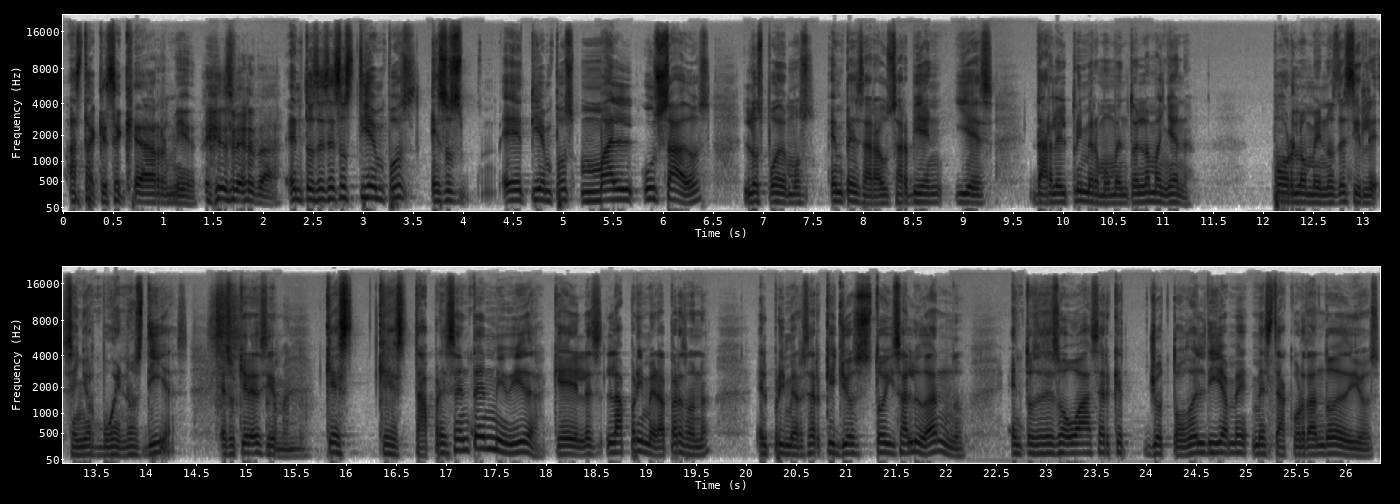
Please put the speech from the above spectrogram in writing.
hasta que se queda dormido. Es verdad. Entonces esos tiempos, esos eh, tiempos mal usados, los podemos empezar a usar bien y es darle el primer momento en la mañana. Por lo menos decirle, Señor, buenos días. Eso quiere decir Tremendo. que, es- que está presente en mi vida, que Él es la primera persona, el primer ser que yo estoy saludando. Entonces eso va a hacer que yo todo el día me, me esté acordando de Dios.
